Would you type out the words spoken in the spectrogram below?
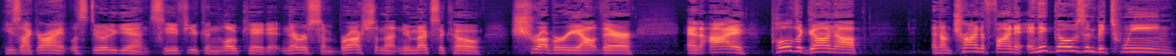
He's like, all right, let's do it again. See if you can locate it. And there was some brush, some of that New Mexico shrubbery out there. And I pull the gun up and I'm trying to find it. And it goes in between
